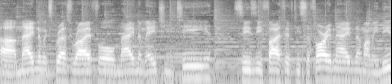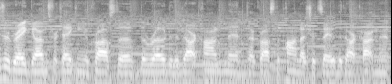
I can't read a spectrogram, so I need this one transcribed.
uh, Magnum Express Rifle, Magnum HET, CZ550 Safari Magnum. I mean, these are great guns for taking across the, the road to the Dark Continent, across the pond, I should say, to the Dark Continent,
